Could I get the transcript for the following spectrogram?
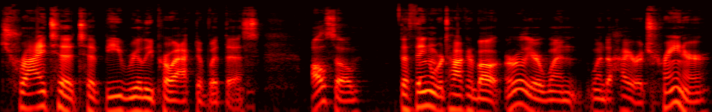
try to to be really proactive with this. Also, the thing we're talking about earlier when when to hire a trainer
